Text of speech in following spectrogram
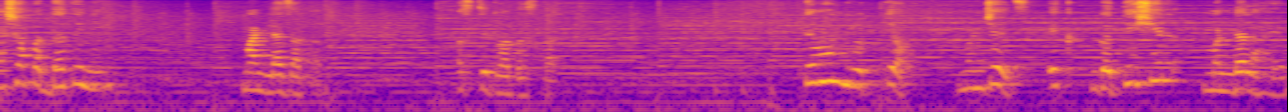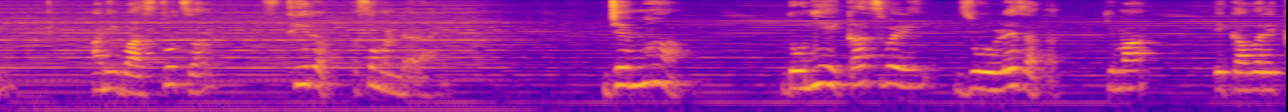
अशा पद्धतीने मांडल्या जातात अस्तित्वात असतात. तेव्हा नृत्य म्हणजेच एक गतिशील मंडल आहे आणि वास्तूचं स्थिर असं मंडळ आहे. जेव्हा दोन्ही एकाच वेळी जोडले जातात किंवा एकावर एक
